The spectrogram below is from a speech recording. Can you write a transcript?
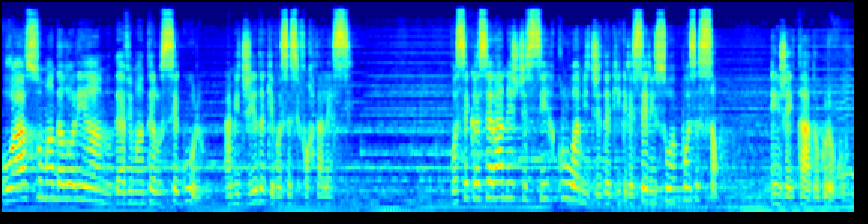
O aço mandaloriano deve mantê-lo seguro à medida que você se fortalece. Você crescerá neste círculo à medida que crescer em sua posição enjeitado Grogu.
